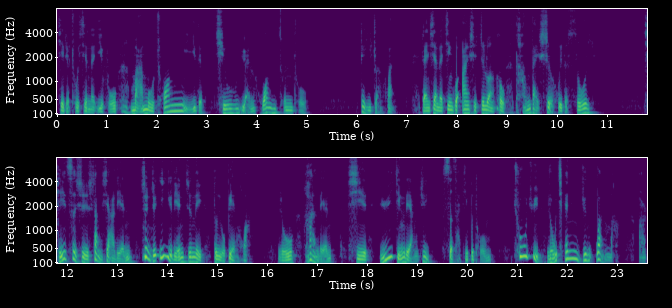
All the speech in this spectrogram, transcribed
接着出现了一幅满目疮痍的秋园荒村图。这一转换，展现了经过安史之乱后唐代社会的缩影。其次是上下联，甚至一联之内都有变化，如颔联。写余景两句，色彩既不同，出句如千军万马，而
